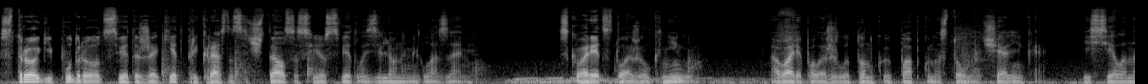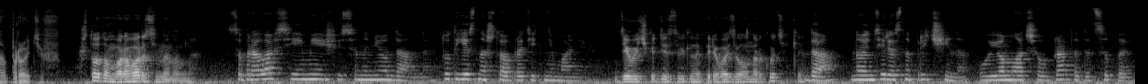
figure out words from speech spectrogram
Строгий пудрового цвета жакет прекрасно сочетался с ее светло-зелеными глазами. Скворец отложил книгу, а Варя положила тонкую папку на стол начальника и села напротив. Что там, Варвара Семеновна? Собрала все имеющиеся на нее данные. Тут есть на что обратить внимание. Девочка действительно перевозила наркотики? Да, но интересна причина. У ее младшего брата ДЦП.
